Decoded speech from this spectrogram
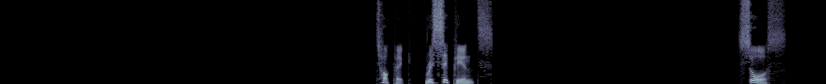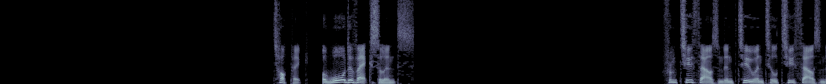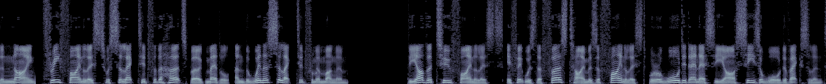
Topic. Recipients Source Topic: Award of Excellence. From 2002 until 2009, three finalists were selected for the Herzberg Medal, and the winner selected from among them. The other two finalists if it was their first time as a finalist were awarded NSERC's Award of Excellence.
